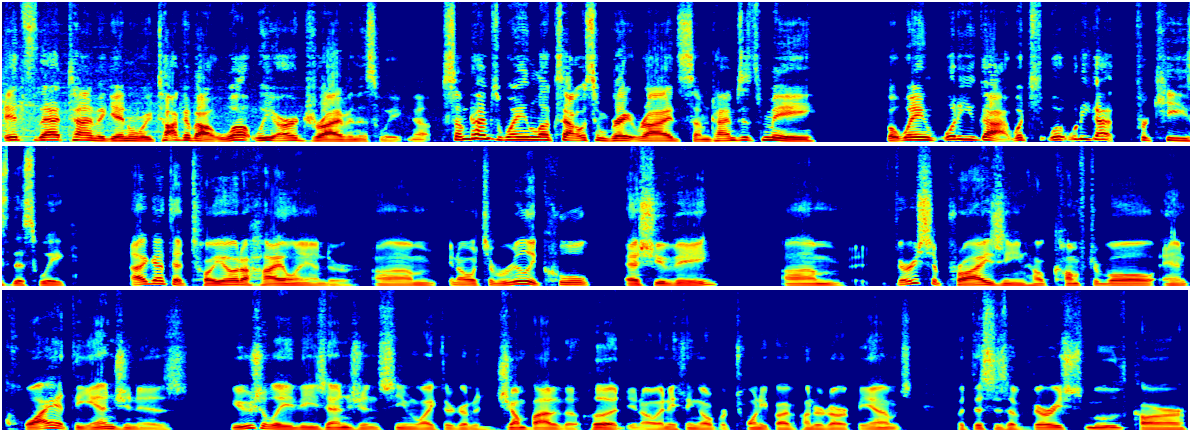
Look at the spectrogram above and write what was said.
It's that time again where we talk about what we are driving this week. Now, sometimes Wayne lucks out with some great rides, sometimes it's me. But Wayne, what do you got? What's what, what do you got for keys this week? I got the Toyota Highlander. Um, you know, it's a really cool SUV. Um, very surprising how comfortable and quiet the engine is. Usually, these engines seem like they're going to jump out of the hood. You know, anything over 2,500 RPMs. But this is a very smooth car.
